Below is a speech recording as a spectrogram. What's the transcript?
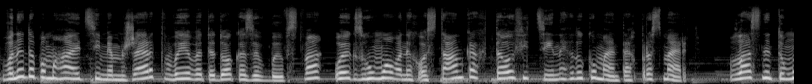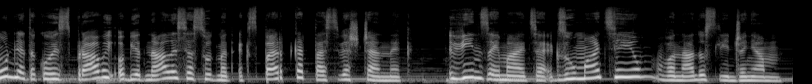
Вони допомагають сім'ям жертв виявити докази вбивства у ексгумованих останках та офіційних документах про смерть. Власне, тому для такої справи й об'єдналися судмедекспертка та священник. Він займається ексгумацією, вона дослідженням.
